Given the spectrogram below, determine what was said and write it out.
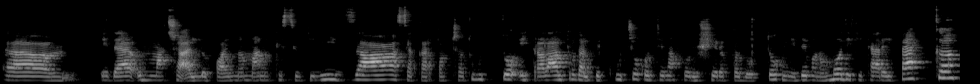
uh, ed è un macello poi man mano che si utilizza, si accartoccia tutto e tra l'altro dal beccuccio continua a fuoriuscire prodotto, quindi devono modificare il pack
